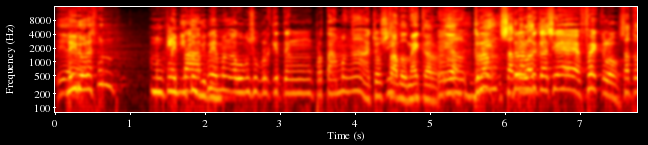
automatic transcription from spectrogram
Iya. Dedi Dores pun mengklaim itu Tapi gitu. emang album Super Kid yang pertama ngaco sih. Troublemaker. Heeh, Iya. drum, Ini satu drum lagi- dikasih efek loh. Satu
